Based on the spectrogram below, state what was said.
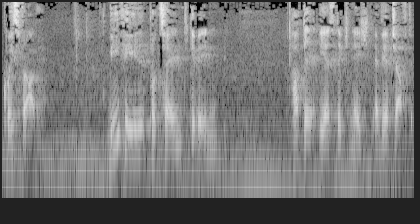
Quizfrage. Wie viel Prozent Gewinn hat der erste Knecht erwirtschaftet.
